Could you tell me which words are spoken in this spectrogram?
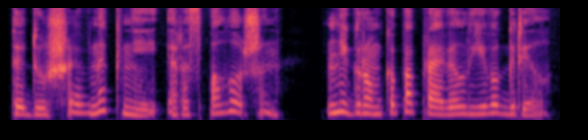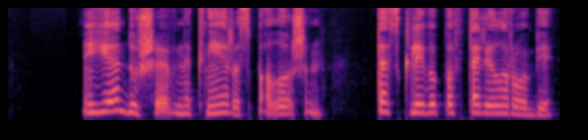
Ты душевно к ней расположен. Негромко поправил его Грил. Я душевно к ней расположен. Тоскливо повторил Робби.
